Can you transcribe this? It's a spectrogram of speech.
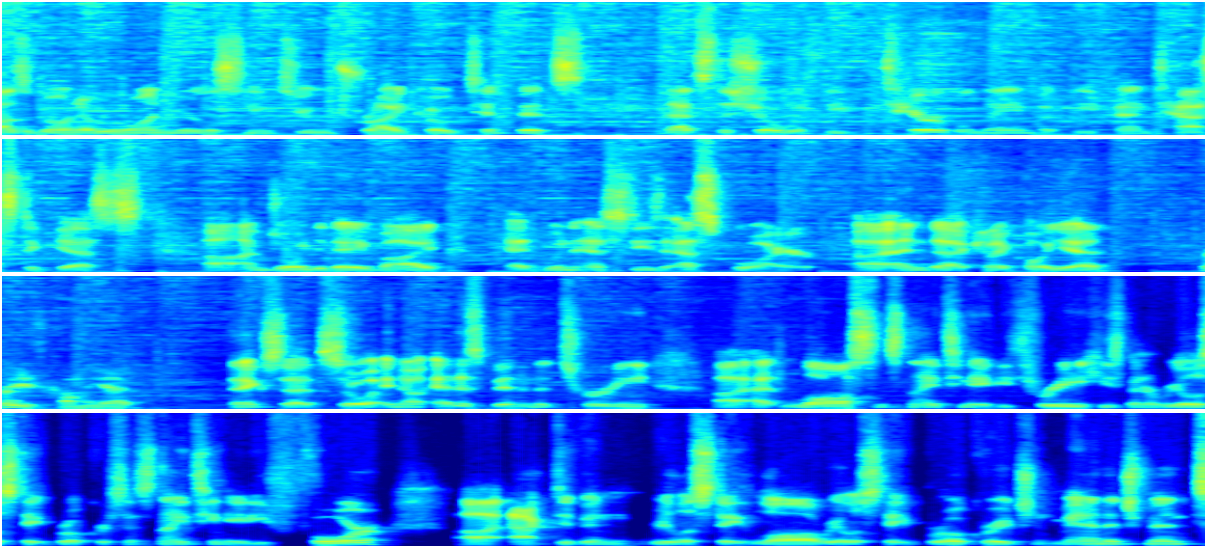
How's it going, everyone? You're listening to Trico Tidbits. That's the show with the terrible name, but the fantastic guests. Uh, I'm joined today by Edwin Estes Esquire. Uh, and uh, can I call you Ed? Please call me Ed. Thanks, Ed. So, you know, Ed has been an attorney uh, at law since 1983. He's been a real estate broker since 1984, uh, active in real estate law, real estate brokerage, and management,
